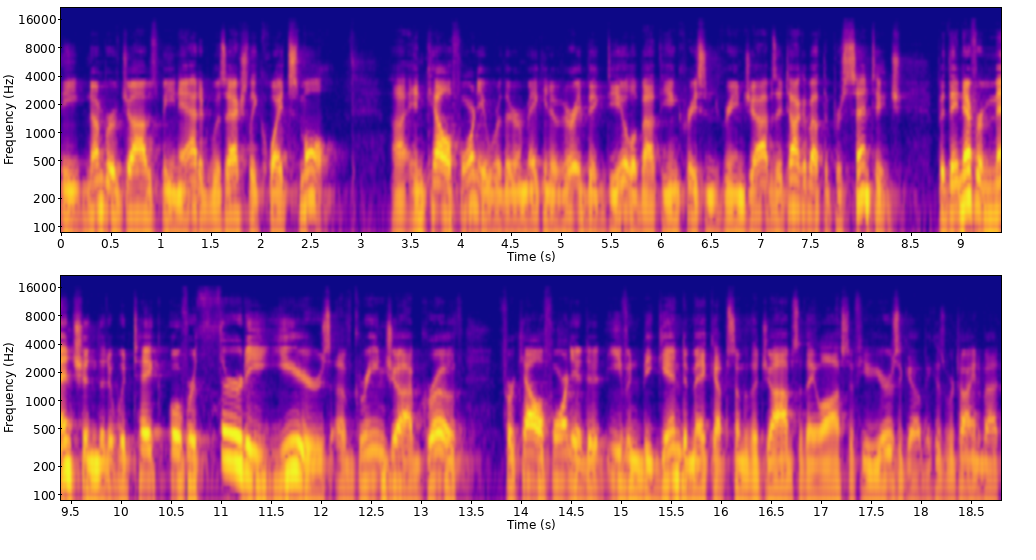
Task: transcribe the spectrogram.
the number of jobs being added was actually quite small. Uh, in California, where they were making a very big deal about the increase in green jobs, they talk about the percentage, but they never mentioned that it would take over 30 years of green job growth for California to even begin to make up some of the jobs that they lost a few years ago because we're talking about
